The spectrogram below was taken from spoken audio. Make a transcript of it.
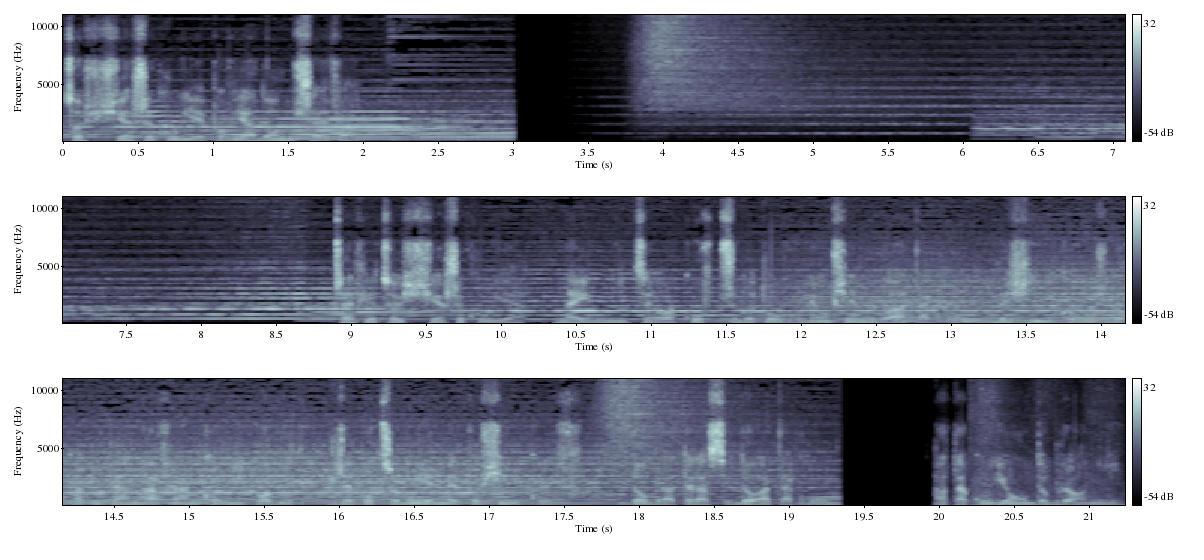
Coś się szykuje, powiadom szefa. Szefie coś się szykuje. Najemnicy oków przygotowują się do ataku. Wyślij kogoś do kapitana Franco i powiedz, że potrzebujemy posiłków. Dobra teraz do ataku. Atakują do broni.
